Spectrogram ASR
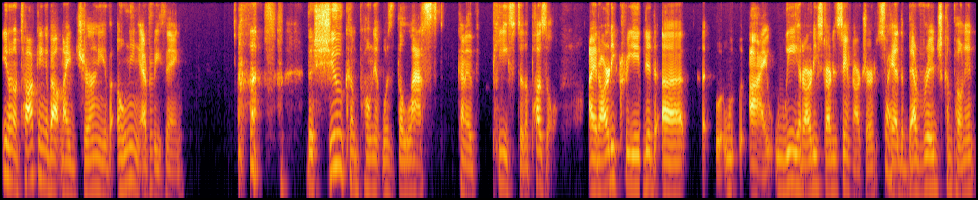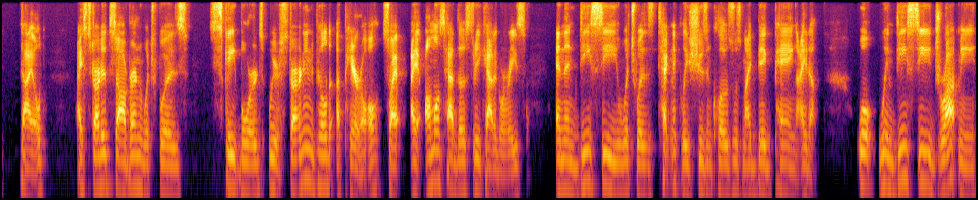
you know, talking about my journey of owning everything, the shoe component was the last kind of piece to the puzzle. I had already created a I we had already started St. Archer, so I had the beverage component dialed. I started Sovereign, which was skateboards. We were starting to build apparel, so I I almost had those three categories. And then DC, which was technically shoes and clothes, was my big paying item. Well, when DC dropped me,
